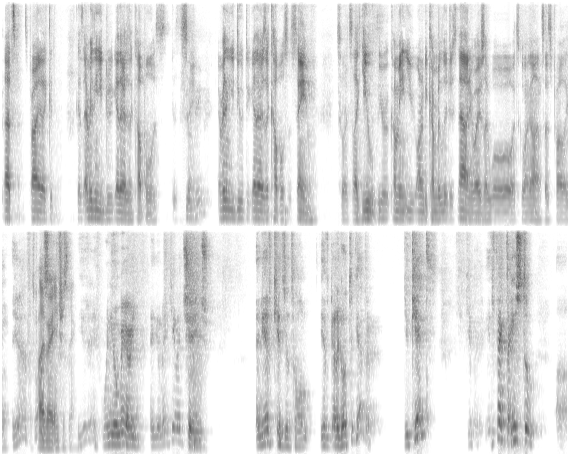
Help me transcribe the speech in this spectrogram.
That's it's probably like a, because everything you do together as a couple is, is the same. Everything you do together as a couple is the same. So it's like you you're coming you want to become religious now, and your wife's like, whoa, whoa, whoa what's going on? So it's probably yeah, it's probably very interesting. when you're married and you're making a change, and you have kids at home, you've got to go together. You can't. In fact, I used to uh,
